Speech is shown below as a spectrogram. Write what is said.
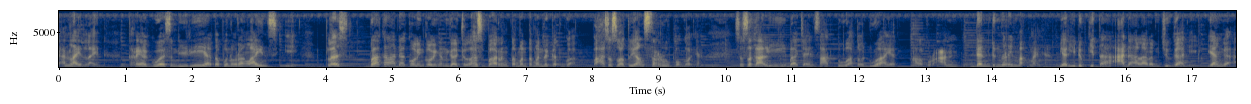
dan lain-lain. Karya gua sendiri ataupun orang lain sih. Plus, bakal ada calling-callingan gak jelas bareng teman-teman deket gua. Bahas sesuatu yang seru pokoknya. Sesekali bacain satu atau dua ayat Al-Quran dan dengerin maknanya. Biar hidup kita ada alarm juga nih, ya nggak?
